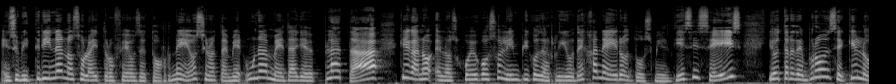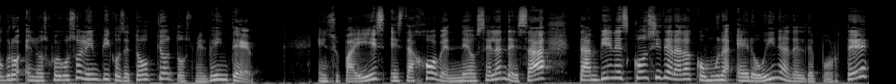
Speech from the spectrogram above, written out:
En su vitrina no solo hay trofeos de torneos, sino también una medalla de plata que ganó en los Juegos Olímpicos de Río de Janeiro 2016 y otra de bronce que logró en los Juegos Olímpicos de Tokio 2020. En su país, esta joven neozelandesa también es considerada como una heroína del deporte,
